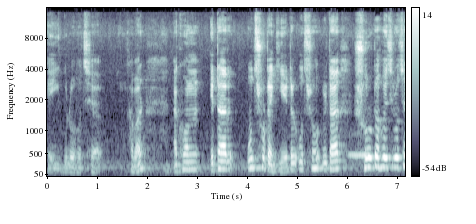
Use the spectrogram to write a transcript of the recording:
এইগুলো হচ্ছে খাবার। এখন এটার উৎসটা কি? এটার উৎস, এটা শুরুটা হয়েছিল হচ্ছে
